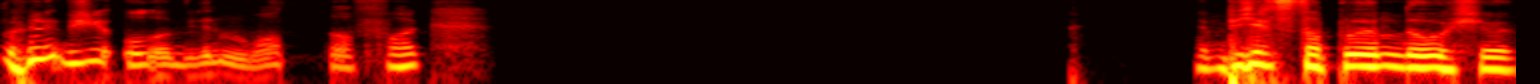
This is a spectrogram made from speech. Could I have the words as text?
Böyle bir şey olabilir mi? What the fuck? Bir sapığın doğuşu.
